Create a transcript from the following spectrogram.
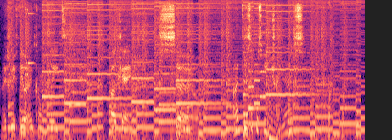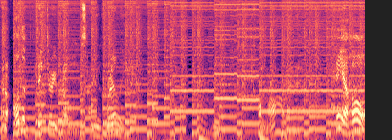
makes me feel incomplete. Okay, so aren't they supposed to be trainers? Out of all the victory roads, I mean, really? Come on. Hey, a hole.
